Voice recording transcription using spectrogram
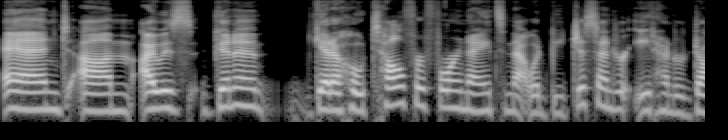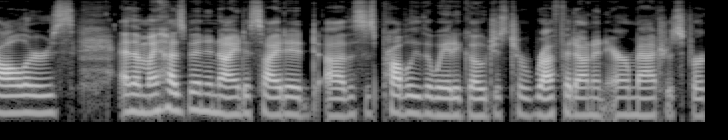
And um, i was gonna get a hotel for four nights and that would be just under $800 and then my husband and i decided uh, this is probably the way to go just to rough it on an air mattress for a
